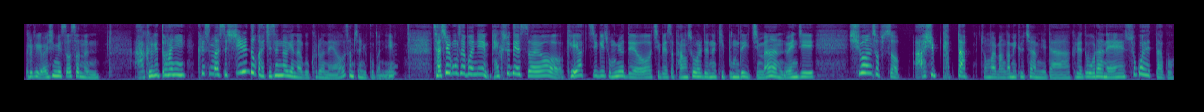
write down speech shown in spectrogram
그렇게 열심히 써서는 아, 그리고 또 하니 크리스마스 실도 같이 생각이 나고 그러네요. 3369번님. 4704번님, 백수 됐어요. 계약직이 종료되어 집에서 방송을 듣는 기쁨도 있지만 왠지 시원섭섭, 아쉽, 답답, 정말 만감이 교차합니다. 그래도 올 한 해 수고했다고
